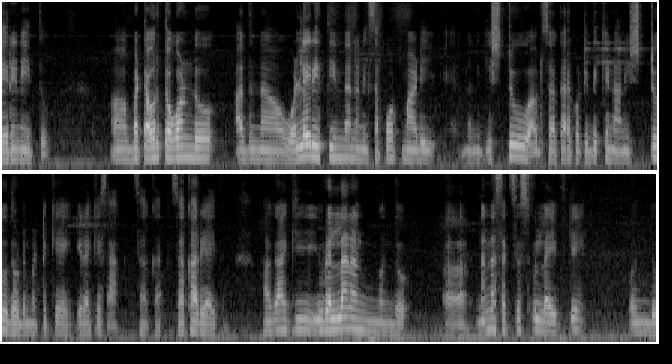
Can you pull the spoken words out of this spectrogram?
ಬೇರೆಯೇ ಇತ್ತು. ಬಟ್ ಅವ್ರು ತಗೊಂಡು ಅದನ್ನು ಒಳ್ಳೆ ರೀತಿಯಿಂದ ನನಗೆ ಸಪೋರ್ಟ್ ಮಾಡಿ ನನಗಿಷ್ಟು ಅವ್ರು ಸಹಕಾರ ಕೊಟ್ಟಿದ್ದಕ್ಕೆ ನಾನು ಇಷ್ಟು ದೊಡ್ಡ ಮಟ್ಟಕ್ಕೆ ಇರೋಕ್ಕೆ ಸಾಕು ಸಹಕ, ಸಹಕಾರಿ ಆಯಿತು. ಹಾಗಾಗಿ ಇವರೆಲ್ಲ ನನಗೊಂದು ನನ್ನ ಸಕ್ಸಸ್ಫುಲ್ ಲೈಫ್ಗೆ ಒಂದು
